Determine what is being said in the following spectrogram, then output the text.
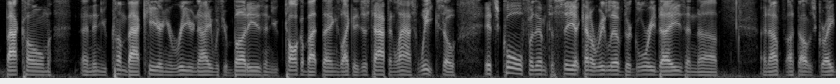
back home and then you come back here and you're reunited with your buddies and you talk about things like they just happened last week so it's cool for them to see it kind of relive their glory days and uh, and I, I thought it was great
